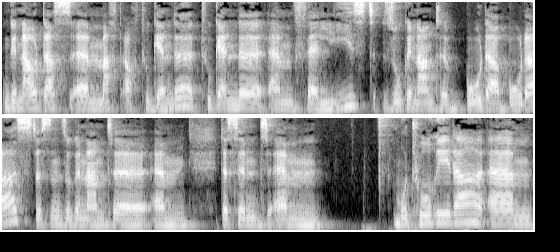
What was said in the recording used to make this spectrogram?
Und genau das ähm, macht auch Tugende. Tugende ähm, verliest sogenannte Boda Bodas. Das sind sogenannte, ähm, das sind ähm, Motorräder, ähm,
